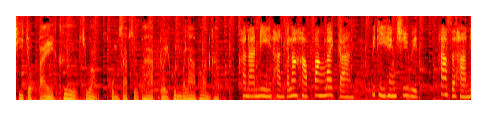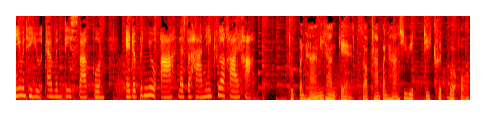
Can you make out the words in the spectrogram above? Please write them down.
ที่จบไปคือช่วงขุมทรัพย์สุภาพโดยคุณวราพรครับ ขณะนี้ท่านกำลังรับฟังรายการ วิถีแห่งชีวิตทางสถานีวิทยุแอเวนติสากล AWR และสถานีเครือข่ายค่ะ ทุกปัญหามีทางแก้สอบถามปัญหาชีวิตที่คืดบ่ออก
